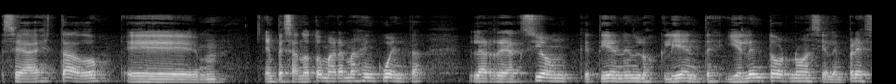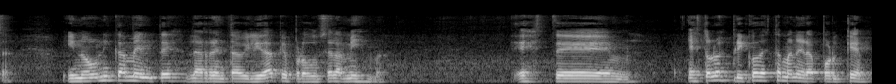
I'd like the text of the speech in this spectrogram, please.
se ha estado eh, empezando a tomar más en cuenta la reacción que tienen los clientes y el entorno hacia la empresa y no únicamente la rentabilidad que produce la misma. Este, esto lo explico de esta manera, ¿por qué?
